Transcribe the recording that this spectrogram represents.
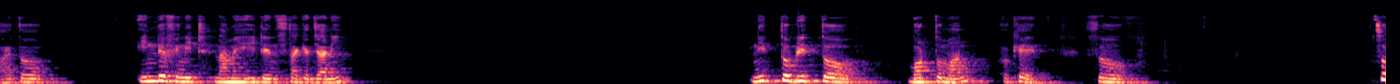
হয়তো ইনডেফিনিট নামে এই টেন্সটাকে জানি। নিত্যবৃত্ত বর্তমান ওকে সো সো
